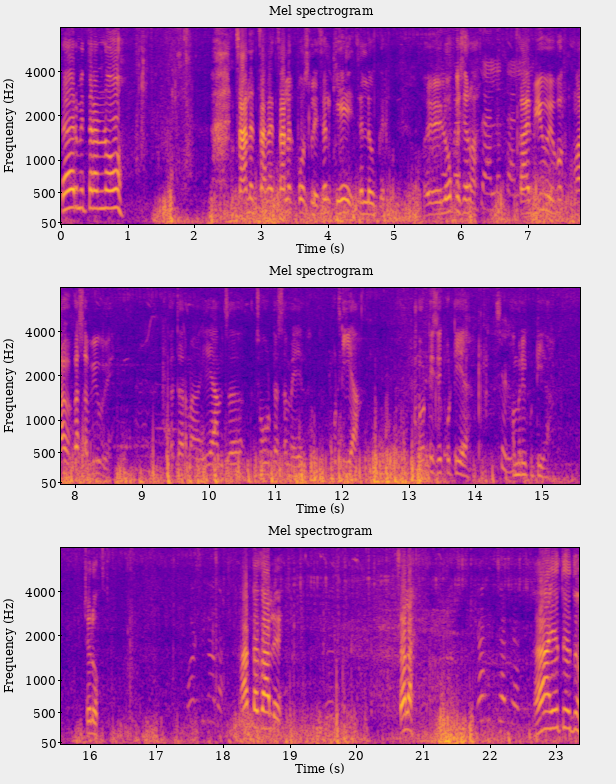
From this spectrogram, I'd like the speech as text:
तर मित्रांनो चालत चालत चालत पोचलोय चल की चल लवकर. लोकेशन काय व्ह्यू आहे बघ माग कसा व्ह्यू आहे. खतरनाक. हे आमचं छोटस मेल कुटिया. छोटीशी कुटिया. अमरी कुटिया चलो. आता चालूय चला. हा येतो येतो.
